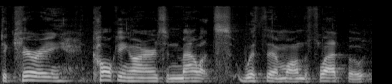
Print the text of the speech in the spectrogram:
to carry caulking irons and mallets with them on the flatboat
